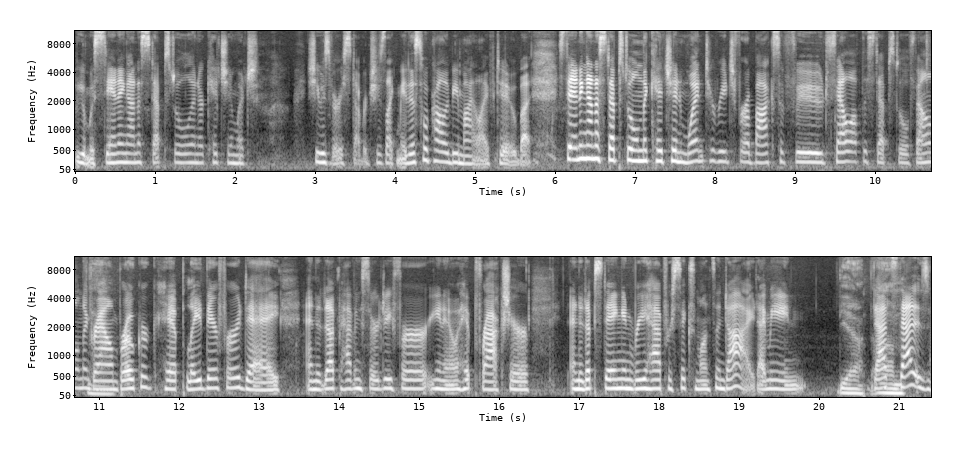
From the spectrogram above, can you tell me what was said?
You know, was standing on a step stool in her kitchen, which she was very stubborn. She's like me. This will probably be my life too. But standing on a step stool in the kitchen, went to reach for a box of food, fell off the step stool, fell on the ground, broke her hip, laid there for a day, ended up having surgery for you know a hip fracture, ended up staying in rehab for six months and died. I mean, yeah, that's um, that is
